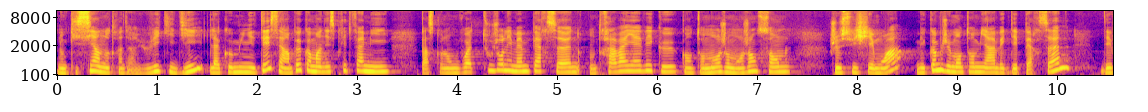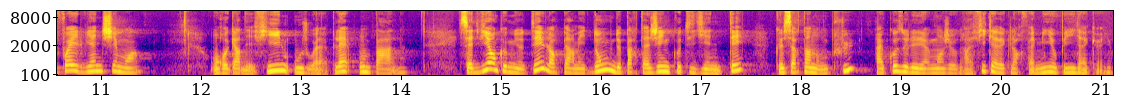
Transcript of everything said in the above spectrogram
Donc ici, un autre interviewé qui dit La communauté, c'est un peu comme un esprit de famille, parce que l'on voit toujours les mêmes personnes, on travaille avec eux, quand on mange, on mange ensemble. Je suis chez moi, mais comme je m'entends bien avec des personnes, des fois ils viennent chez moi. On regarde des films, on joue à la plaie, on parle. Cette vie en communauté leur permet donc de partager une quotidienneté que certains n'ont plus à cause de l'éloignement géographique avec leur famille au pays d'accueil.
